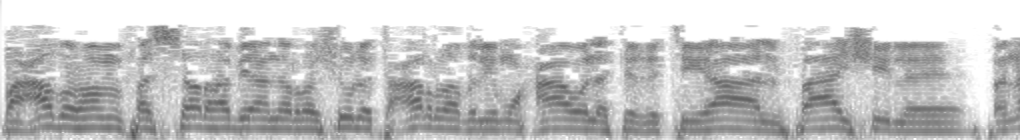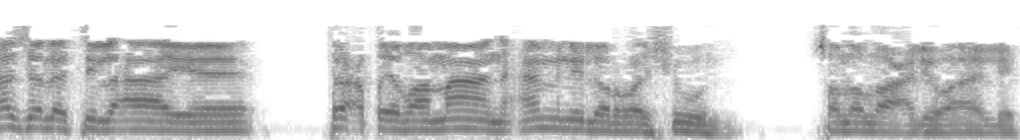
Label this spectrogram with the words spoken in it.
بعضهم فسرها بأن الرسول تعرض لمحاولة اغتيال فاشلة فنزلت الآية تعطي ضمان أمن للرسول صلى الله عليه وآله.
